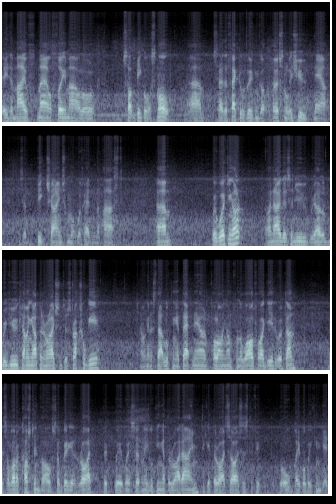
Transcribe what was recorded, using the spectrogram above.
either male, male female, or big or small. Um, so the fact that we've even got personal issue now is a big change from what we've had in the past. Um, we're working on it. I know there's a new uh, review coming up in relation to structural gear. And we're going to start looking at that now and following on from the wildfire gear that we've done. There's a lot of cost involved, so we've got to get it right, but we're, we're certainly looking at the right aim to get the right sizes to fit all people we can get.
